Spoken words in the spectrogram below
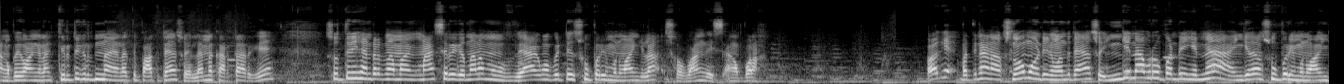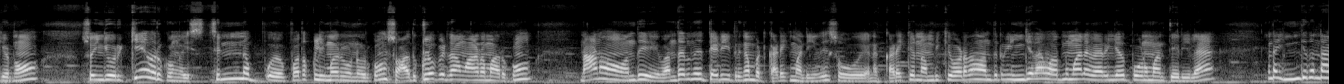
அங்கே போய் வாங்கலாம் கிருட்டு கிருட்டு நான் எல்லாத்தையும் பார்த்துட்டேன். ஸோ எல்லாமே கரெக்டாக இருக்குது ஸோ த்ரீ ஹண்ட்ரட் நம்ம மேட்ச் இருக்கிறதுனால நம்ம வேகமாக போயிட்டு சூப்பர் ஹியூமன் வாங்கிக்கலாம் ஸோ வாங்க அங்கே போகலாம் ஓகே பார்த்தீங்கன்னா நான் ஸ்னோ மவுண்டன் வந்துட்டேன். ஸோ இங்கே என்ன ப்ரூவ் பண்ணுறீங்கன்னா இங்கே தான் சூப்பர் ஹியூமன் வாங்கிடணும் ஸோ இங்கே ஒரு கேவ் இருக்கும் கைஸ் சின்ன புதக்குழி மாதிரி ஒன்று இருக்கும். ஸோ அதுக்குள்ளே போய்ட்டு தான் வாங்குற மாதிரி இருக்கும். நானும் வந்து வந்திருந்து தேடிட்டு இருக்கேன் பட் கிடைக்க மாட்டேங்குது. ஸோ எனக்கு கிடைக்கும் நம்பிக்கையோட தான் வந்துருக்கு இங்கே தான் வரணுமா இல்லை வேறு எங்கேயாவது போகணுமான்னு தெரியல. ஏன்னா இங்கே தான்டா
